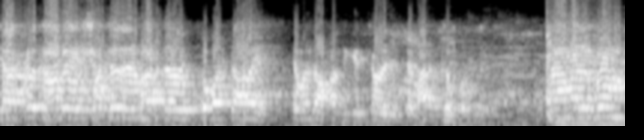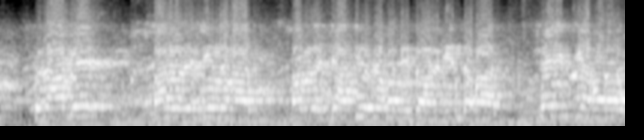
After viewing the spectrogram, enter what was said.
জাগ্রত হবে সচেতন ভাবতে ঐক্যবদ্ধ হবে এবং আপনাদেরকে চলে যেতে বাধ্য করবে। আলাইকুম, খুদা হাফেজ, বাংলাদেশ জিন্দাবাদ, বাংলাদেশ জাতীয়তাবাদী দল জিন্দাবাদ সেই ভারত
